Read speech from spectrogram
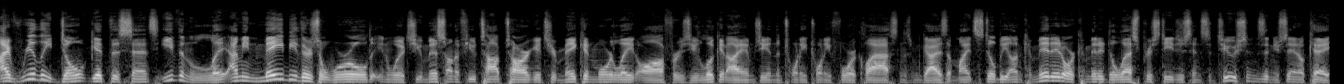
I really don't get the sense, even late. I mean, maybe there's a world in which you miss on a few top targets, you're making more late offers. You look at IMG in the 2024 class and some guys that might still be uncommitted or committed to less prestigious institutions, and you're saying, okay,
